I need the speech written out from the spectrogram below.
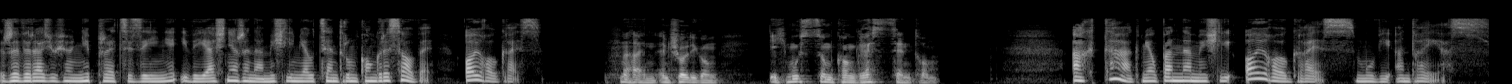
że wyraził się nieprecyzyjnie i wyjaśnia, że na myśli miał centrum kongresowe, Eurogress. Nein, Entschuldigung, ich muss zum Kongresszentrum. Ach tak, miał pan na myśli Eurogress, mówi Andreas.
